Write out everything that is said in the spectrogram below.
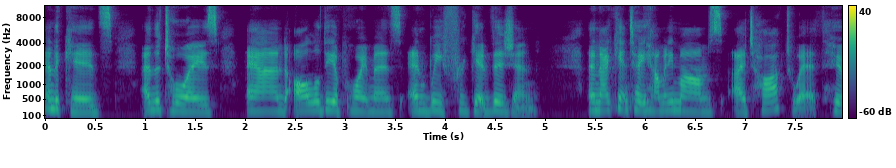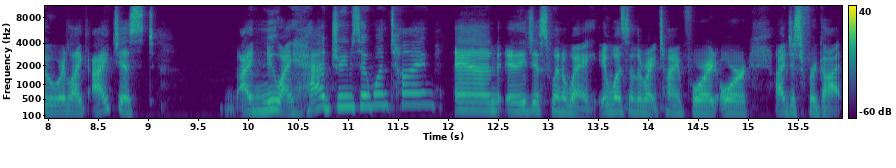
and the kids and the toys and all of the appointments and we forget vision. And I can't tell you how many moms I talked with who were like, I just I knew I had dreams at one time and they just went away. It wasn't the right time for it or I just forgot.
